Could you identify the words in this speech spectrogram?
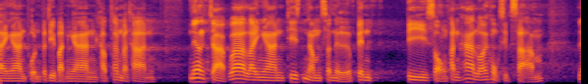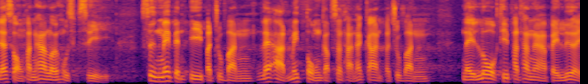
รายงานผลปฏิบัติงานครับท่านประธาน เนื่องจากว่ารายงานที่นำเสนอเป็นปี 2563 และ 2564 ซึ่งไม่เป็นปีปัจจุบันและอาจไม่ตรงกับสถานการณ์ปัจจุบันในโลกที่พัฒนาไปเรื่อย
